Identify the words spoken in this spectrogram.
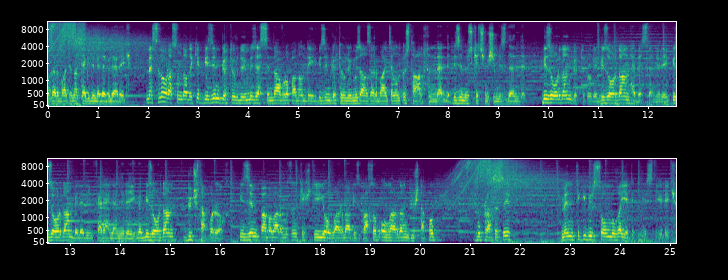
Azərbaycana təqdim edə bilərik. Məsələ orasındadır ki, bizim götürdüyümüz əslində Avropadan deyil, bizim götürdüyümüz Azərbaycanın öz tarixindəndir, bizim öz keçmişimizdəndir. Biz oradan götürürük, biz oradan həvəslənirik, biz oradan belə deyim fərəhlənirik və biz oradan güc tapırıq. Bizim babalarımızın keçdiyi yollarda biz baxıb onlardan güc tapıb bu prosesi məntiqi bir sonluğa yetirmək istəyirik.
